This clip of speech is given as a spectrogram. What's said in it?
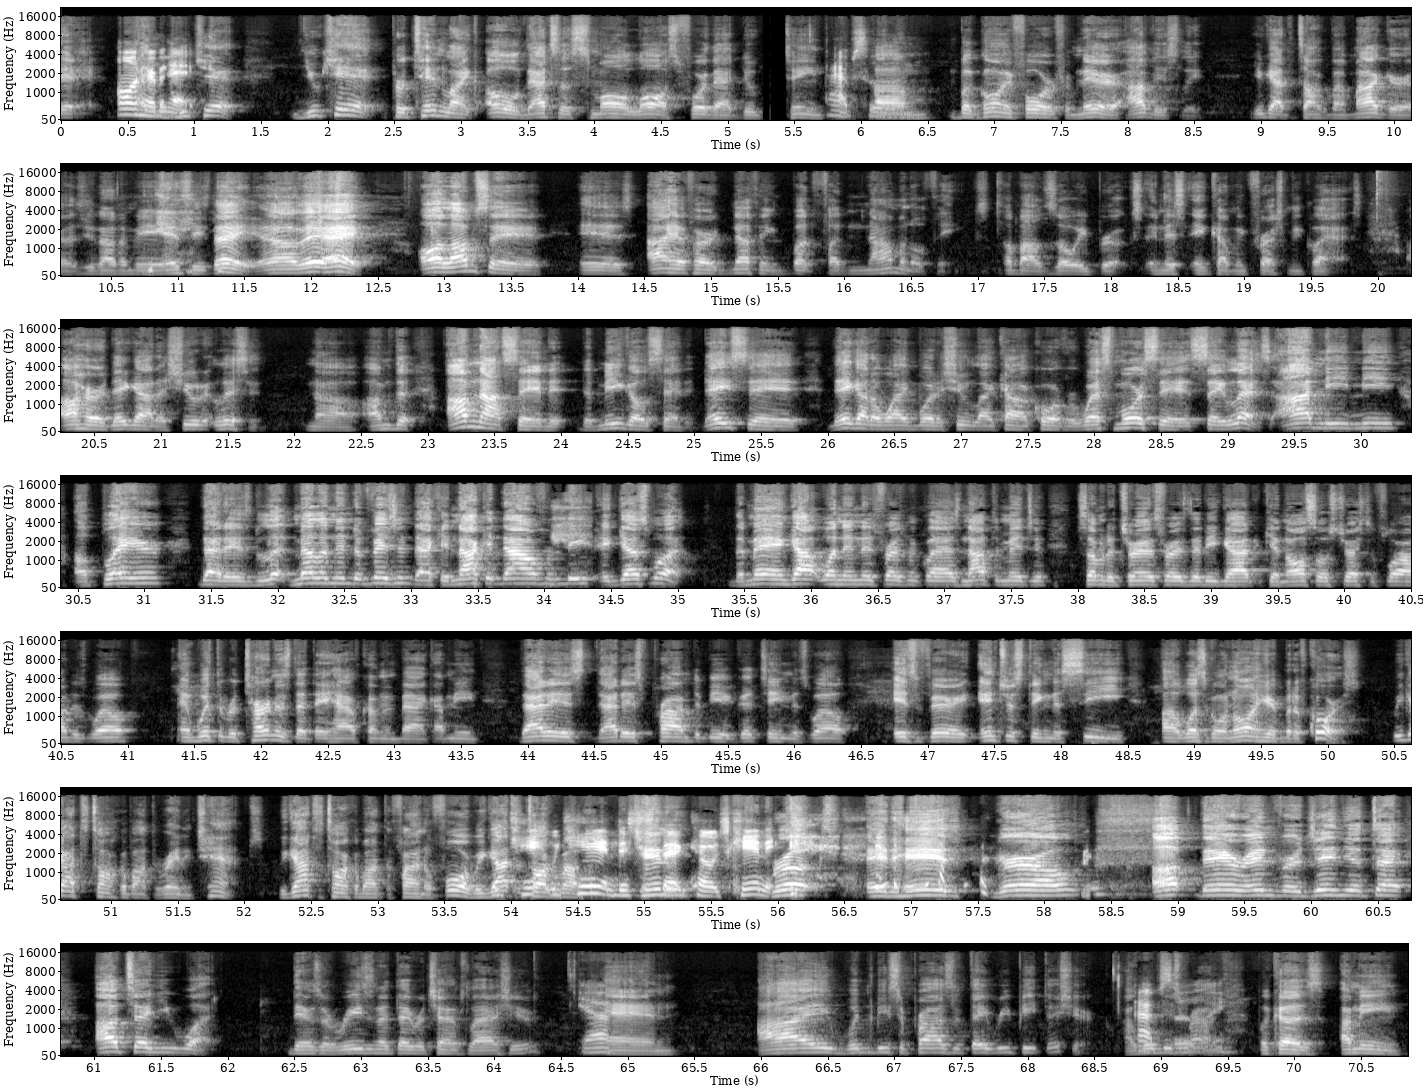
on her I- back. You can't. you can't pretend like, oh, that's a small loss for that Duke team. Absolutely. Um, but going forward from there, obviously, you got to talk about my girls. You know what I mean? NC State. You know I mean? Hey, all I'm saying is I have heard nothing but phenomenal things about Zoe Brooks in this incoming freshman class. I heard they got a shooter. Listen, no, I'm the, I'm not saying it. The Migos said it. They said they got a white boy to shoot like Kyle Korver. Wes Moore said, "Say less. I need me a player that is melanin division that can knock it down from deep." And guess what? The man got one in this freshman class. Not to mention some of the transfers that he got can also stretch the floor out as well. And with the returners that they have coming back, I mean, that is that is primed to be a good team as well. It's very interesting to see uh, what's going on here. But of course, we got to talk about the reigning champs. We got to talk about the Final Four. We got we to talk about. We can't disrespect Kenny Coach Kenny Brooks and his girl up there in Virginia Tech. I'll tell you what. There's a reason that they were champs last year. Yeah, and I wouldn't be surprised if they repeat this year. I wouldn't Absolutely. be surprised because I mean,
